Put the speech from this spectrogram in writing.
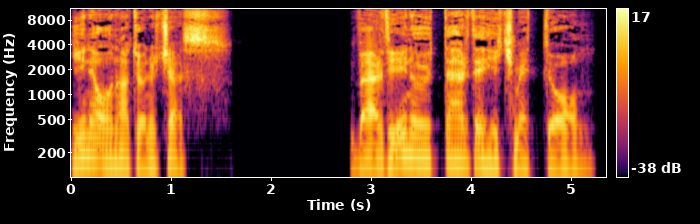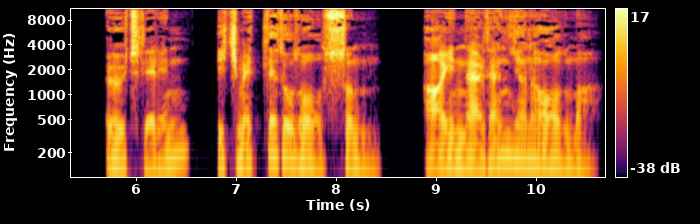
yine ona döneceğiz. Verdiğin öğütlerde hikmetli ol. Öğütlerin hikmetle dolu olsun. Hainlerden yana olma.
